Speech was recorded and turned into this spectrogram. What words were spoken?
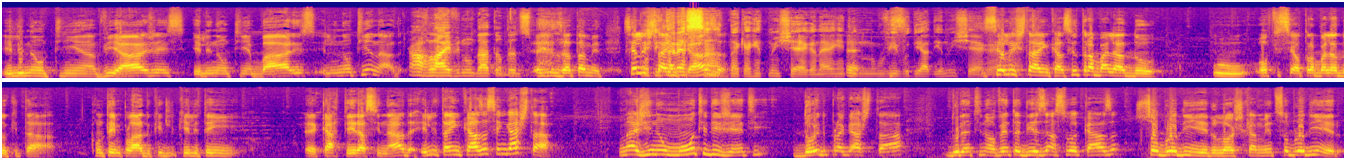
ele não tinha viagens, ele não tinha bares, ele não tinha nada. A live não dá tanta despesa. Exatamente. Se ele Muito está em casa, né, que a gente não enxerga, né? A gente É. não vive o dia a dia, não enxerga. se ele está em casa, se o trabalhador, o oficial trabalhador que está contemplado, que, que ele tem é, carteira assinada, ele está em casa sem gastar. Imagina um monte de gente doido para gastar durante 90 dias na sua casa, sobrou dinheiro, logicamente sobrou dinheiro.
